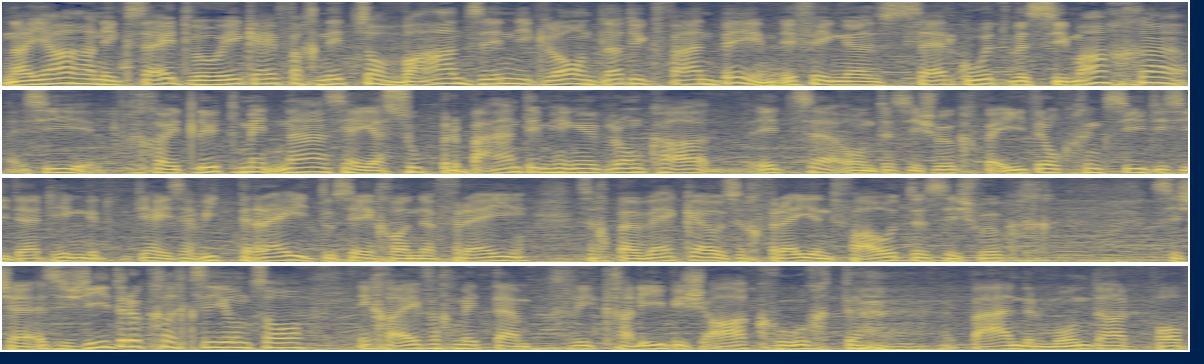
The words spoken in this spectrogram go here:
Naja, habe ich gesagt, weil ich einfach nicht so wahnsinnig Low- und Ludwig-Fan bin. Ich finde es sehr gut, was sie machen. Sie können die Leute mitnehmen. Sie haben eine super Band im Hintergrund jetzt, und es war wirklich beeindruckend. Die, sind dort hinter, die haben sie weit gedreht und sie konnten frei sich bewegen und sich frei entfalten. Es ist wirklich es war, äh, es war eindrücklich und so. Ich habe einfach mit dem ein karibisch angehauchten Berner Mundart-Pop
